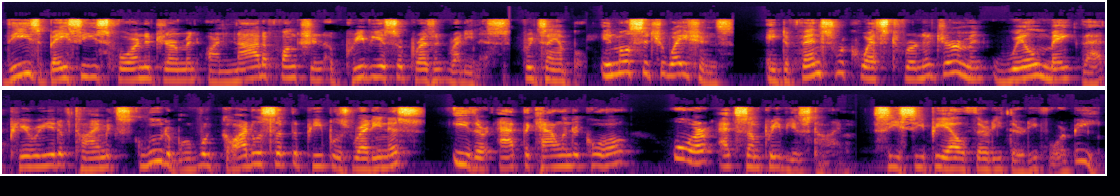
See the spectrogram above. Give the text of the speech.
These bases for an adjournment are not a function of previous or present readiness. For example, in most situations, a defense request for an adjournment will make that period of time excludable regardless of the people's readiness, either at the calendar call or at some previous time. CCPL 3034B.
